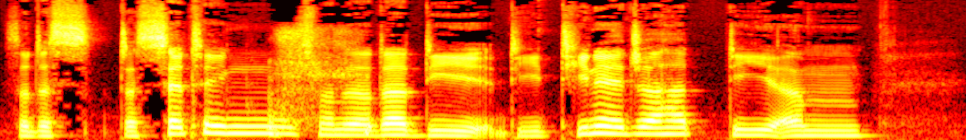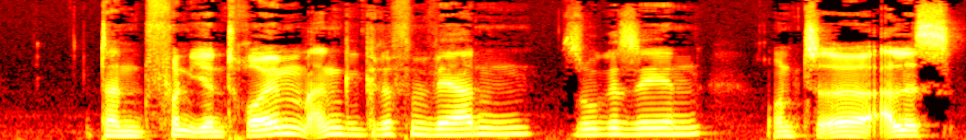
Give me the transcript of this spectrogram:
So das, das Setting, dass man da die, die Teenager hat, die ähm, dann von ihren Träumen angegriffen werden, so gesehen. Und äh, alles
